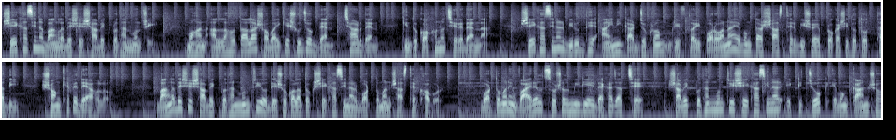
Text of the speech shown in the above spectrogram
শেখ হাসিনা বাংলাদেশের সাবেক প্রধানমন্ত্রী। মহান আল্লাহ তালা সবাইকে সুযোগ দেন, ছাড় দেন, কিন্তু কখনো ছেড়ে দেন না। শেখ হাসিনার বিরুদ্ধে আইনি কার্যক্রম, গ্রেফতারি পরোয়ানা এবং তার স্বাস্থ্যের বিষয়ে প্রকাশিত তথ্যাদি সংক্ষেপে দেয়া হল। বাংলাদেশের সাবেক প্রধানমন্ত্রী ও দেশকলাতক শেখ হাসিনার বর্তমান স্বাস্থ্যের খবর। বর্তমানে ভাইরাল সোশ্যাল মিডিয়ায় দেখা যাচ্ছে, সাবেক প্রধানমন্ত্রী শেখ হাসিনার একটি চোখ এবং কানসহ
